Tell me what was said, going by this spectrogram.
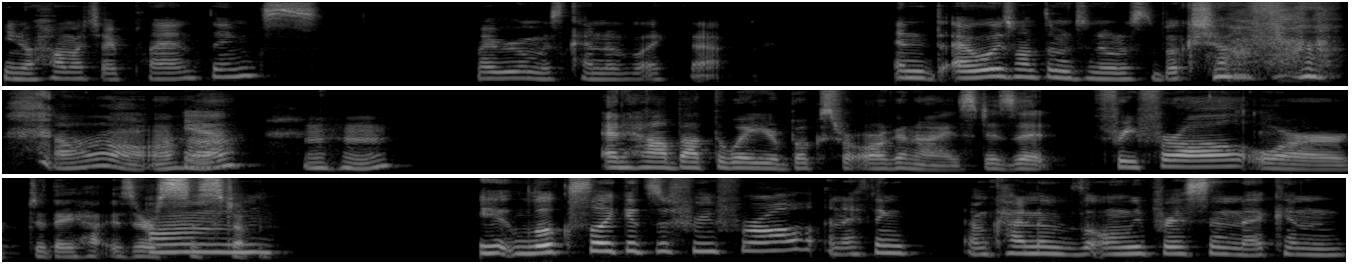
you know, how much I plan things. My room is kind of like that. And I always want them to notice the bookshelf. Oh, uh-huh. Yeah. Mm-hmm. And how about the way your books are organized? Is it free for all or do they ha- is there a system? Um, It looks like it's a free for all, and I think I'm kind of the only person that can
